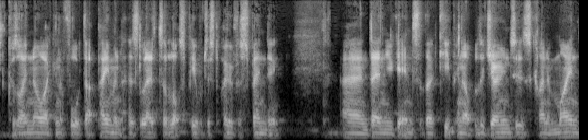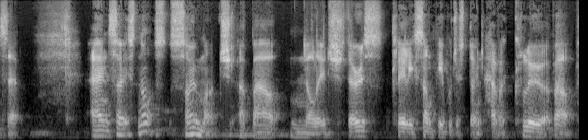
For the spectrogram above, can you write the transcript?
because I know I can afford that payment has led to lots of people just overspending. And then you get into the keeping up with the Joneses kind of mindset. And so it's not so much about knowledge. There is clearly some people just don't have a clue about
